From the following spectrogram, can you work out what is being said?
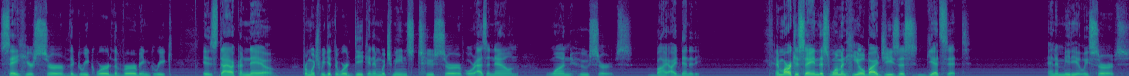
say here serve. The Greek word, the verb in Greek, is diakoneo, from which we get the word deacon, and which means to serve, or as a noun, one who serves by identity. And Mark is saying this woman healed by Jesus gets it and immediately serves.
